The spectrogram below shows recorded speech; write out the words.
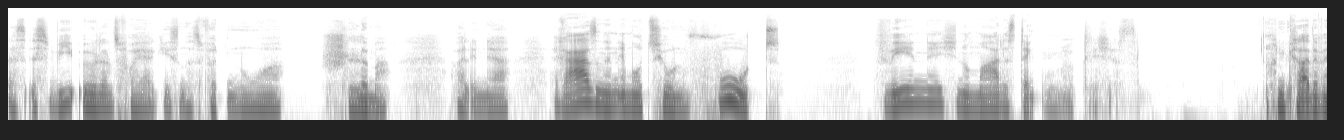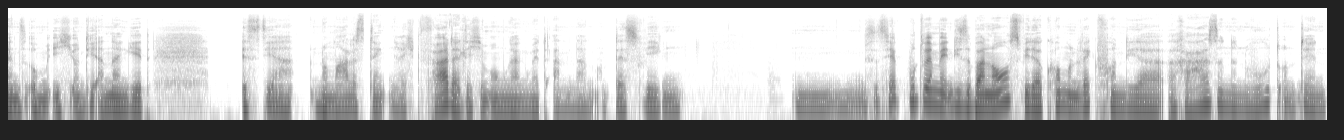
das ist wie Öl ins Feuer gießen. Das wird nur schlimmer. Weil in der rasenden Emotion Wut wenig normales Denken möglich ist. Und gerade wenn es um ich und die anderen geht, ist ja normales Denken recht förderlich im Umgang mit anderen. Und deswegen mm, es ist ja gut, wenn wir in diese Balance wiederkommen und weg von der rasenden Wut und den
